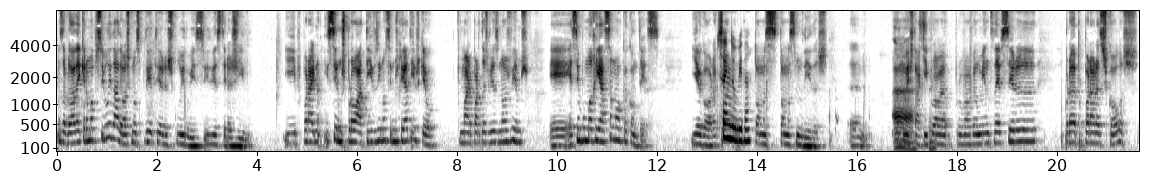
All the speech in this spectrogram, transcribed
mas a verdade é que era uma possibilidade. Eu acho que não se podia ter excluído isso e devia-se ter agido. E preparar e não- e sermos proativos e não sermos reativos, que é o que a maior parte das vezes nós vemos. É, é sempre uma reação ao que acontece. E agora, Sem claro, dúvida. toma-se toma medidas. Hum, como Ah, esta aqui, prova- provavelmente deve ser eh, para preparar as escolas.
